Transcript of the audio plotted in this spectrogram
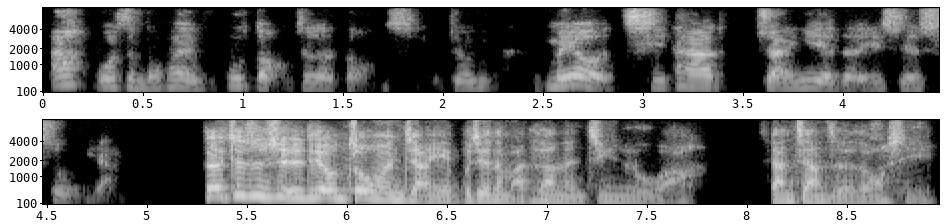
啊，我怎么会不懂这个东西？就没有其他专业的一些素养。对，这就是用中文讲也不见得马上能进入啊，像这样子的东西。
